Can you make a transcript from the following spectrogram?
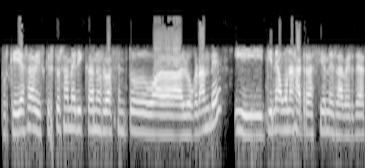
porque ya sabéis que estos americanos lo hacen todo a lo grande y tiene algunas atracciones, la verdad,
